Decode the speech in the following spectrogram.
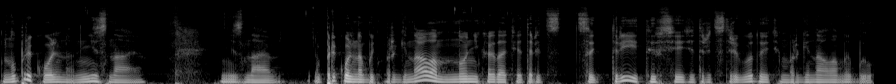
ну, прикольно, не знаю, не знаю. Прикольно быть маргиналом, но никогда тебе 33, и ты все эти 33 года этим маргиналом и был.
